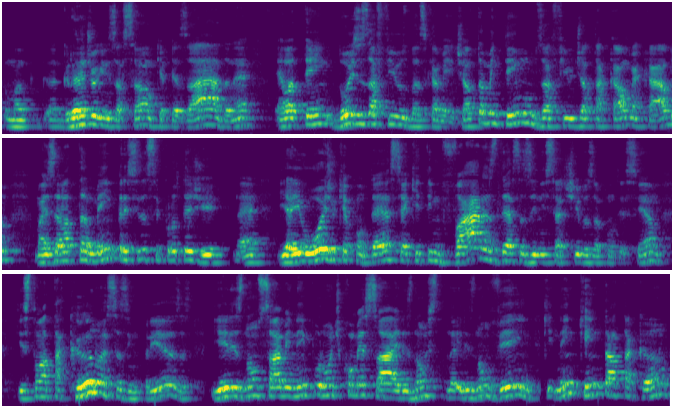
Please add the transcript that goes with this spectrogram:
uma grande organização que é pesada, né, ela tem dois desafios basicamente. Ela também tem um desafio de atacar o mercado, mas ela também precisa se proteger, né? E aí hoje o que acontece é que tem várias dessas iniciativas acontecendo que estão atacando essas empresas e eles não sabem nem por onde começar. Eles não eles não veem que nem quem está atacando,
